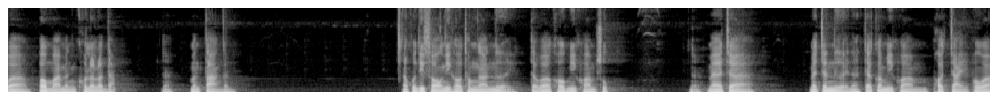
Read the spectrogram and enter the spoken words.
ว่าเป้าหมายมันคนละระดับนะมันต่างกันคนที่สองนี่เขาทำงานเหนื่อย แต่ว่าเขามีความสุข นะแม้จะแม้จะเหนื่อยนะแต่ก็มีความพอใจ เพราะว่า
